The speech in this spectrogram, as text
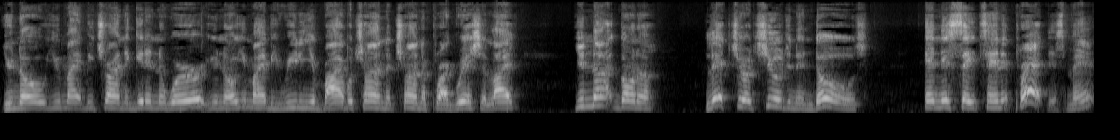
you know, you might be trying to get in the word. You know, you might be reading your Bible, trying to trying to progress your life. You're not gonna let your children indulge in this satanic practice, man.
